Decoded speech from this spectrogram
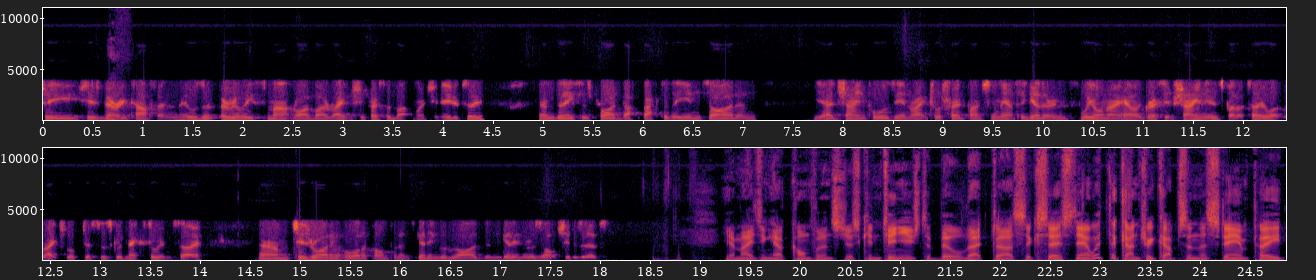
she she's very tough. And it was a, a really smart ride by Rate. She pressed the button when she needed to and Denise's pride ducked back to the inside, and you had Shane Pawsey and Rachel Shred punching them out together, and we all know how aggressive Shane is. But I tell you what, Rachel looked just as good next to him. So um, she's riding with a lot of confidence, getting good rides, and getting the results she deserves. Yeah, amazing how confidence just continues to build that uh, success. Now, with the Country Cups and the Stampede,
